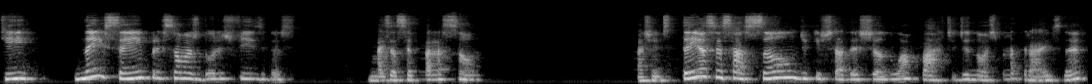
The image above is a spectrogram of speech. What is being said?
que nem sempre são as dores físicas, mas a separação. A gente tem a sensação de que está deixando uma parte de nós para trás, né?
